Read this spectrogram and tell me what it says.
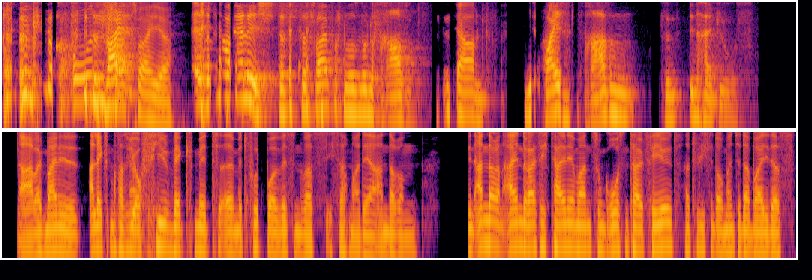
Das war, Unfassbar hier. ey, sei mal ehrlich, das, das war einfach nur so eine Phrase. Ja. Und jeder weiß, Phrasen sind inhaltlos. Na, aber ich meine, Alex macht natürlich Ja. auch viel weg mit, äh, mit Footballwissen, was ich sag mal der anderen, den anderen 31 Teilnehmern zum großen Teil fehlt. Natürlich sind auch manche dabei, die das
